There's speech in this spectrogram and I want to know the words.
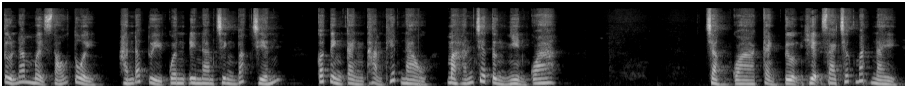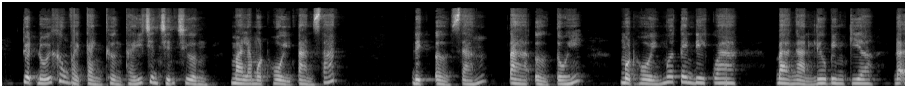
Từ năm 16 tuổi, hắn đã tùy quân đi Nam Trinh Bắc Chiến. Có tình cảnh thảm thiết nào mà hắn chưa từng nhìn qua? Chẳng qua cảnh tượng hiện ra trước mắt này tuyệt đối không phải cảnh thường thấy trên chiến trường mà là một hồi tàn sát. Địch ở sáng, ta ở tối. Một hồi mưa tên đi qua, ba ngàn liêu binh kia đã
